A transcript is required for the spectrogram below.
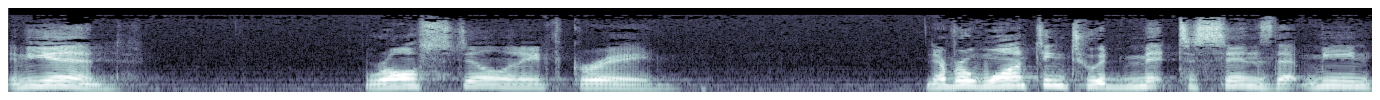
In the end, we're all still in eighth grade, never wanting to admit to sins that mean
